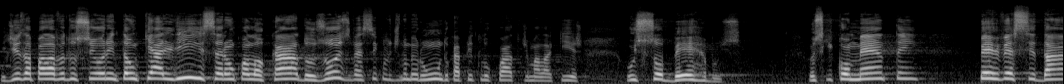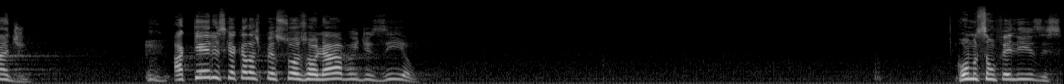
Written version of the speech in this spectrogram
E diz a palavra do Senhor então que ali serão colocados, hoje, versículo de número 1 do capítulo 4 de Malaquias, os soberbos, os que cometem perversidade, aqueles que aquelas pessoas olhavam e diziam: Como são felizes,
